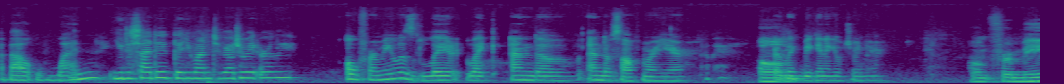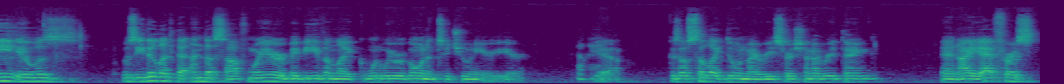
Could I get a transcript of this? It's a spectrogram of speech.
about when you decided that you wanted to graduate early? Oh, for me, it was later, like end of end of sophomore year. Okay. or Um, like beginning of junior. Um, for me, it was it was either like the end of sophomore year or maybe even like when we were going into junior year. Okay. Yeah, because I was still like doing my research and everything, and I at first,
